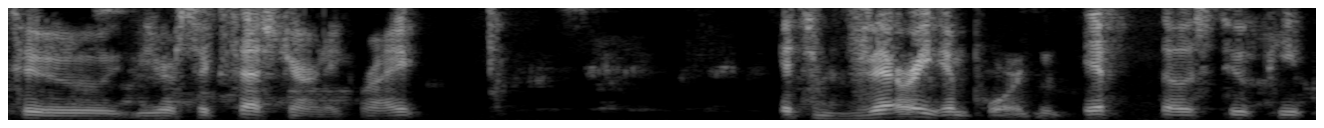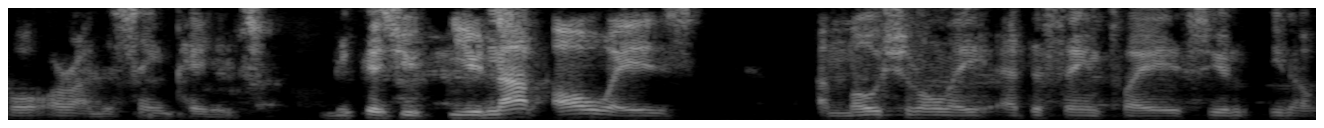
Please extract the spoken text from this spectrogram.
to your success journey, right? It's very important if those two people are on the same page because you you're not always emotionally at the same place. You you know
